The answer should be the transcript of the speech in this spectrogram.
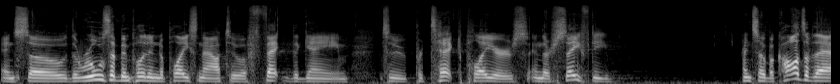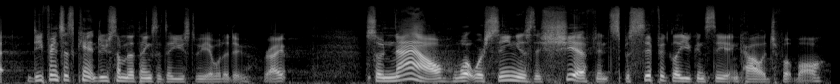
And so the rules have been put into place now to affect the game, to protect players and their safety. And so, because of that, defenses can't do some of the things that they used to be able to do, right? So now, what we're seeing is the shift, and specifically, you can see it in college football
